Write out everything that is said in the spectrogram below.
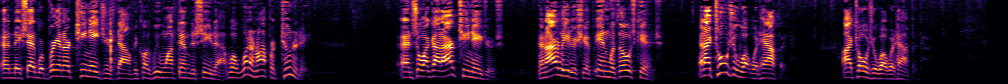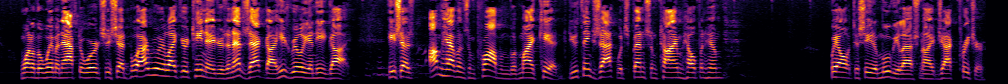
and they said, We're bringing our teenagers down because we want them to see that. Well, what an opportunity. And so I got our teenagers and our leadership in with those kids. And I told you what would happen. I told you what would happen. One of the women afterwards, she said, Boy, I really like your teenagers. And that Zach guy, he's really a neat guy. He says, I'm having some problem with my kid. Do you think Zach would spend some time helping him? We all went to see the movie last night, Jack Preacher.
